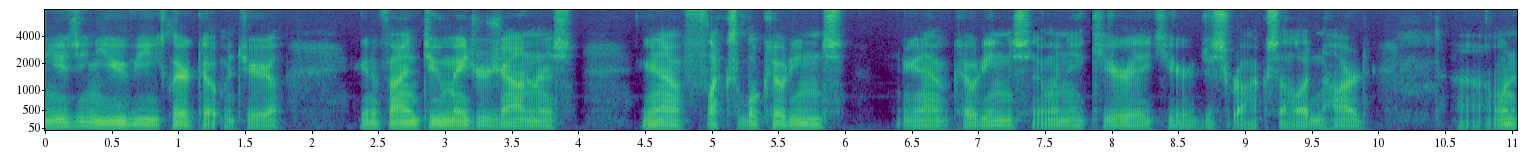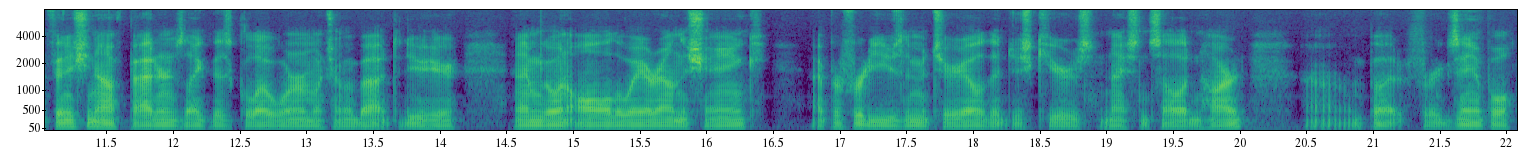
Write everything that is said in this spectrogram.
using UV clear coat material, you're going to find two major genres. You're going to have flexible coatings. You're going to have coatings that when they cure, they cure just rock solid and hard. Uh, when finishing off patterns like this glowworm, which I'm about to do here, and I'm going all the way around the shank, I prefer to use the material that just cures nice and solid and hard. Um, but for example,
